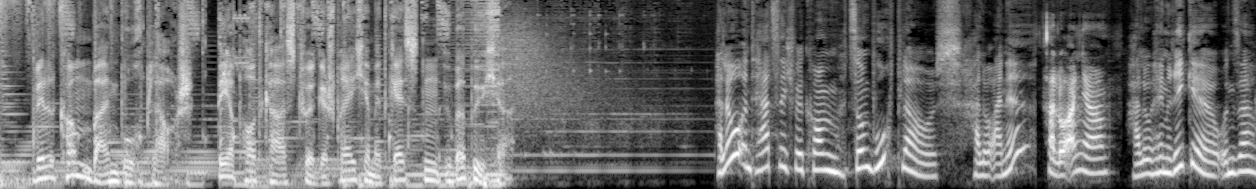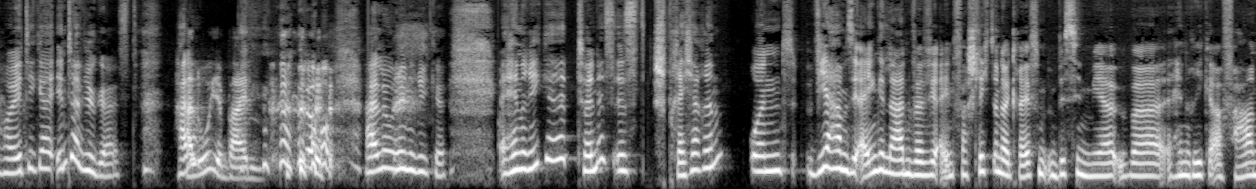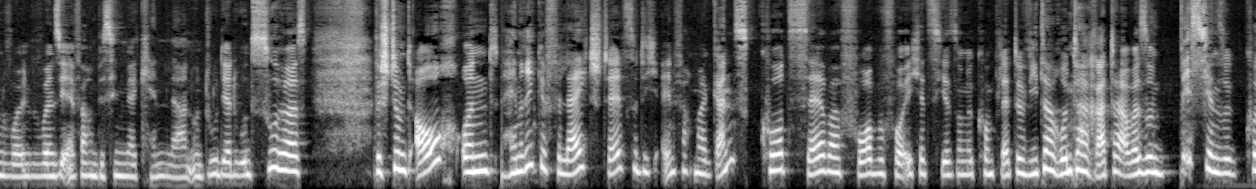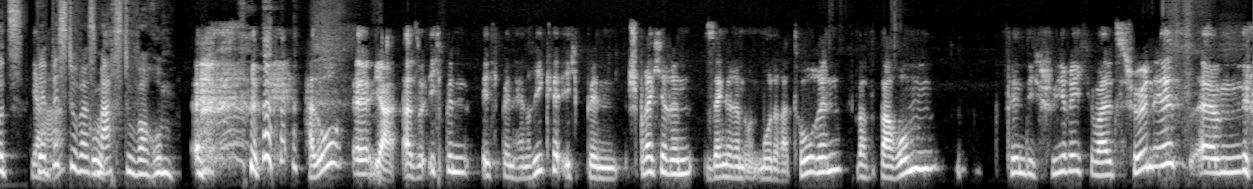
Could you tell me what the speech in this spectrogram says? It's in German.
Willkommen beim Buchplausch, der Podcast für Gespräche mit Gästen über Bücher. Hallo und herzlich willkommen zum Buchplausch. Hallo Anne. Hallo Anja. Hallo Henrike, unser heutiger Interviewgast. Hallo, Hallo ihr beiden. Hallo. Hallo Henrike. Henrike Tönnes ist Sprecherin und wir haben sie eingeladen, weil wir einfach schlicht und ergreifend ein bisschen mehr über Henrike erfahren wollen. Wir wollen sie einfach ein bisschen mehr kennenlernen. Und du, der du uns zuhörst, bestimmt auch. Und Henrike, vielleicht stellst du dich einfach mal ganz kurz selber vor, bevor ich jetzt hier so eine komplette Vita runterratte, aber so ein bisschen so kurz. Ja, wer bist du, was gut. machst du, warum? Hallo, äh, ja, also ich bin, ich bin Henrike, ich bin Sprecherin, Sängerin und Moderatorin. Warum? Finde ich schwierig, weil es schön ist. Ähm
